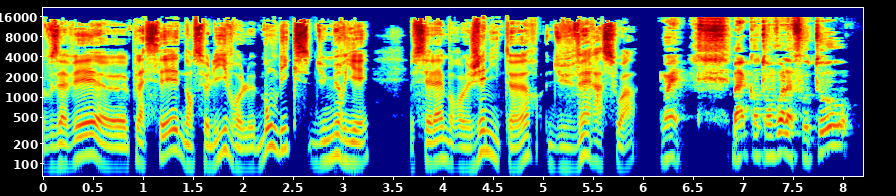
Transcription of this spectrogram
Vous avez placé dans ce livre le bombix du mûrier, le célèbre géniteur du ver à soie Ouais. Bah quand on voit la photo,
